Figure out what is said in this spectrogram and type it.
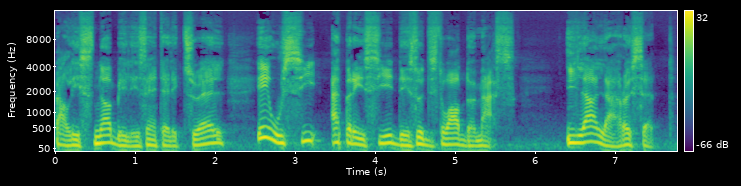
par les snobs et les intellectuels, et aussi appréciés des auditoires de masse il a la recette.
